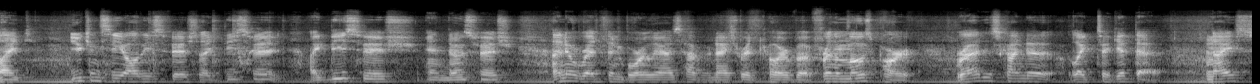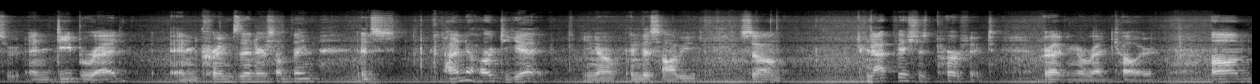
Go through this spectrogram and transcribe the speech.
Like you can see all these fish, like these fish, like these fish and those fish. I know redfin borleyi have a nice red color, but for the most part, red is kind of like to get that nice and deep red and crimson or something. It's kind of hard to get, you know, in this hobby. So that fish is perfect for having a red color. Um,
